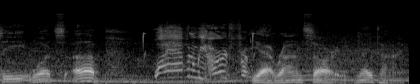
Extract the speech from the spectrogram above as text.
see what's up. Why haven't we heard from you? Yeah, Ron, sorry, no time.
